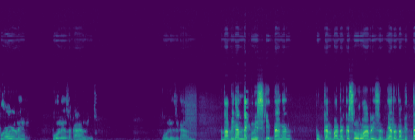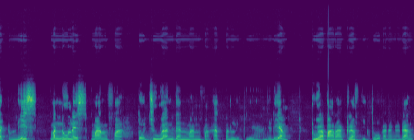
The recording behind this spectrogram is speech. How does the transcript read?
Boleh. Boleh sekali. Boleh sekali. Tetapi kan teknis kita kan bukan pada keseluruhan risetnya, tetapi teknis menulis manfaat tujuan dan manfaat penelitian. Jadi yang dua paragraf itu kadang-kadang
